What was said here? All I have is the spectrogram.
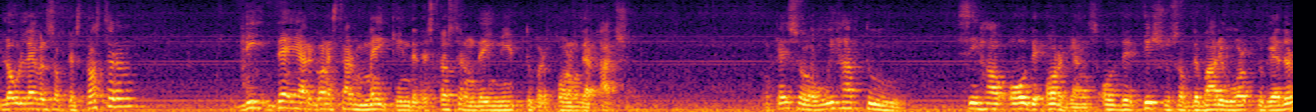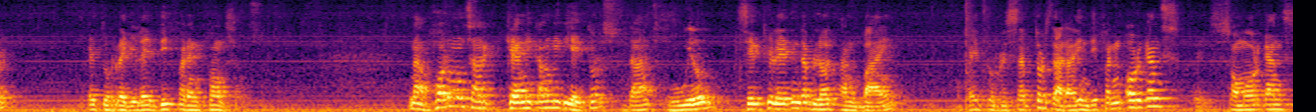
low levels of testosterone, they, they are going to start making the testosterone they need to perform their action. Okay, so we have to see how all the organs, all the tissues of the body work together okay, to regulate different functions. Now, hormones are chemical mediators that will circulate in the blood and bind okay, to receptors that are in different organs. Uh, some organs,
